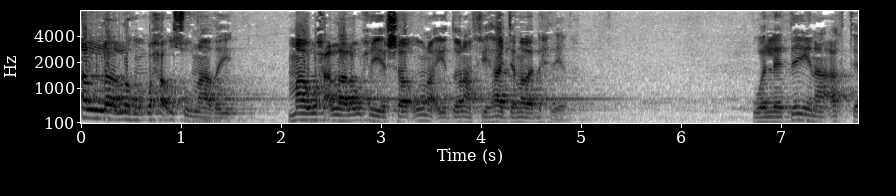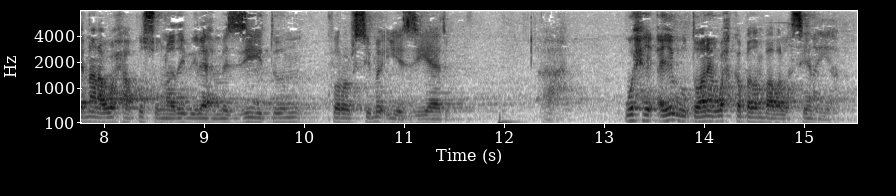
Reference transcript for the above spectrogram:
alla lahum waxaa u sugnaaday maa wax allaala waxay yashaa-uuna ay doonaan fiihaa jannada dhexdeeda. Waladaynaa agteennana waxaa ku sugnaaday bu masiidun kororsimo iyo ziyaado. Waxay ayagu dooneen wax ka badan baaba la siinayaa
